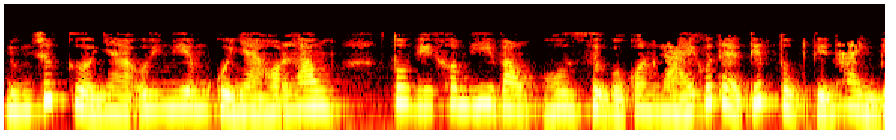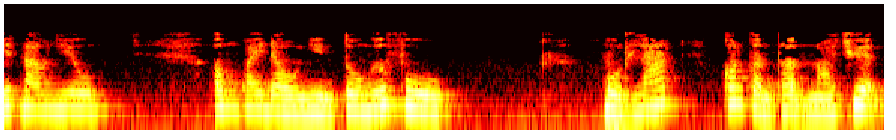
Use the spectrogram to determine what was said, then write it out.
Đứng trước cửa nhà uy nghiêm của nhà họ Long, Tô Vĩ Khâm hy vọng hôn sự của con gái có thể tiếp tục tiến hành biết bao nhiêu. Ông quay đầu nhìn Tô Ngữ Phù. Một lát, con cẩn thận nói chuyện,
